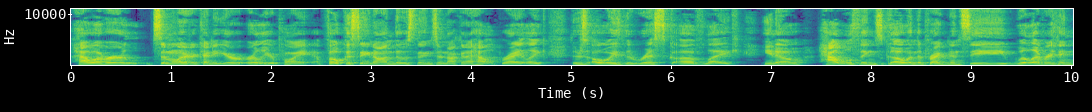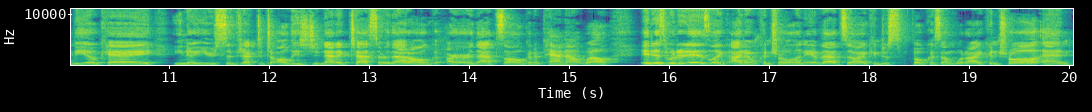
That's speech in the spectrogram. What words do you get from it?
However, similar to kind of your earlier point, focusing on those things are not going to help, right? Like there's always the risk of like, you know, how will things go in the pregnancy? Will everything be okay? You know, you're subjected to all these genetic tests. Are that all, are, are that's all going to pan out well? It is what it is. Like I don't control any of that. So I can just focus on what I control and,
